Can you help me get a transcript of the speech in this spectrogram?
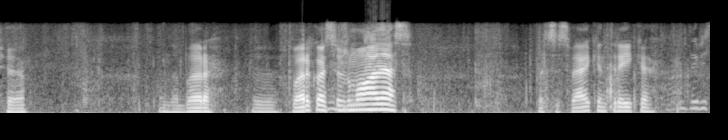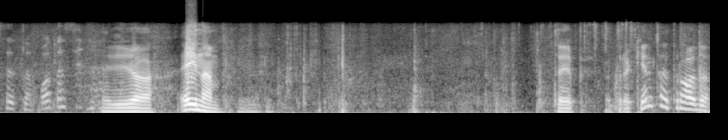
Čia dabar e, tvarkosi žmonės, pasisveikinti reikia. Durys atlapotas. Jo, einam. Taip, atrakinta atrodo,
